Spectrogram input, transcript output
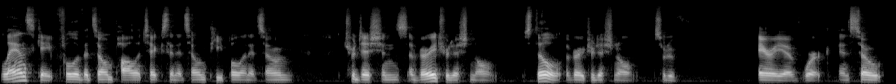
landscape, full of its own politics and its own people and its own traditions. A very traditional, still a very traditional sort of area of work. And so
